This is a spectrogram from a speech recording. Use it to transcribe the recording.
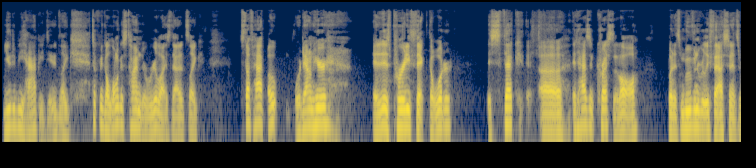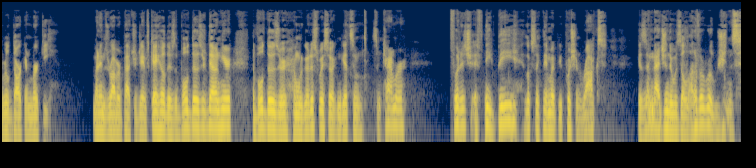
you to be happy, dude. Like, it took me the longest time to realize that. It's like stuff happen. Oh, we're down here. It is pretty thick. The water is thick. Uh, it hasn't crested at all but it's moving really fast and it's real dark and murky. My name is Robert Patrick James Cahill. There's a bulldozer down here. The bulldozer, I'm to go this way so I can get some, some camera footage if need be. It looks like they might be pushing rocks because I imagine there was a lot of erosions.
